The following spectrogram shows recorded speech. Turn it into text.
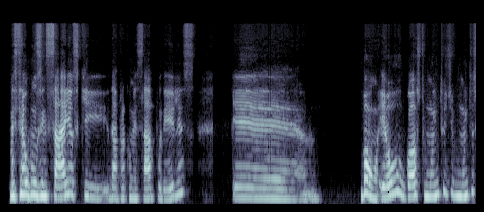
Mas tem alguns ensaios que dá para começar por eles. É, Bom, eu gosto muito de muitos,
